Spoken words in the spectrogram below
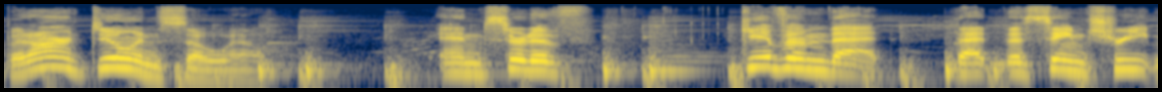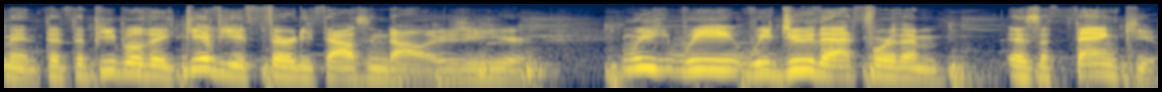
but aren't doing so well, and sort of give them that that the same treatment that the people that give you thirty thousand dollars a year. We, we we do that for them as a thank you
